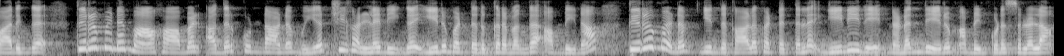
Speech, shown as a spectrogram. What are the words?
பாருங்க. திருமணம் ஆகாமல் அதற்குண்டான முயற்சிகளில் நீங்கள் ஈடுபட்டிருக்கிறவங்க அப்படின்னா திருமணம் இந்த காலகட்டத்தில் இனிதே நடந்தேறும் அப்படின்னு கூட சொல்லலாம்.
